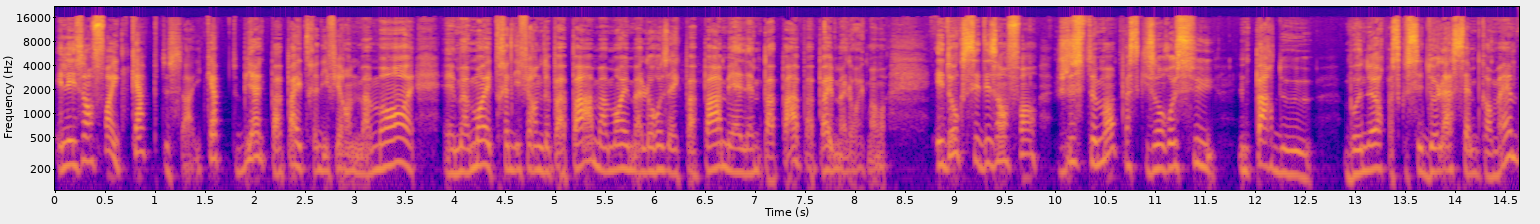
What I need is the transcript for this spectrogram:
et les enfants, ils captent ça. Ils captent bien que papa est très différent de maman et, et maman est très différente de papa. Maman est malheureuse avec papa, mais elle aime papa. Papa est malheureux avec maman. Et donc, c'est des enfants, justement, parce qu'ils ont reçu une part de bonheur, parce que ces deux-là s'aiment quand même,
